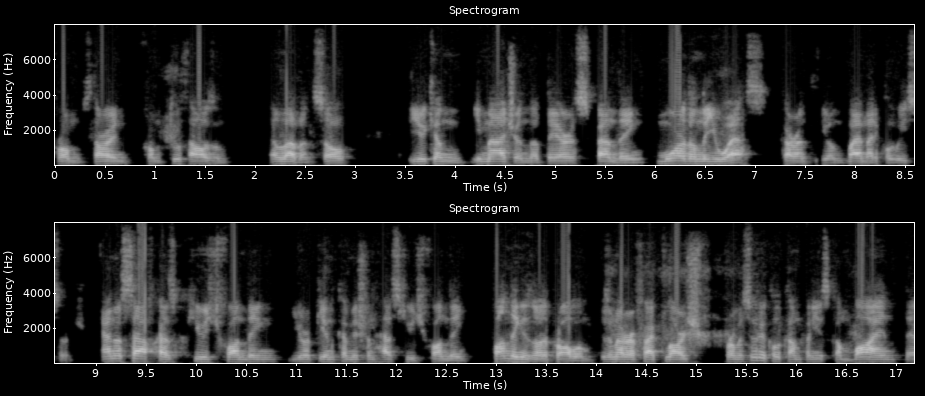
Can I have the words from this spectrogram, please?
from starting from 2011. So you can imagine that they're spending more than the US currently on biomedical research. NSF has huge funding. European Commission has huge funding. Funding is not a problem. As a matter of fact, large pharmaceutical companies combined, they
